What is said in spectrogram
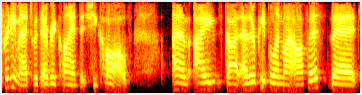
pretty much with every client that she calls. Um, I've got other people in my office that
